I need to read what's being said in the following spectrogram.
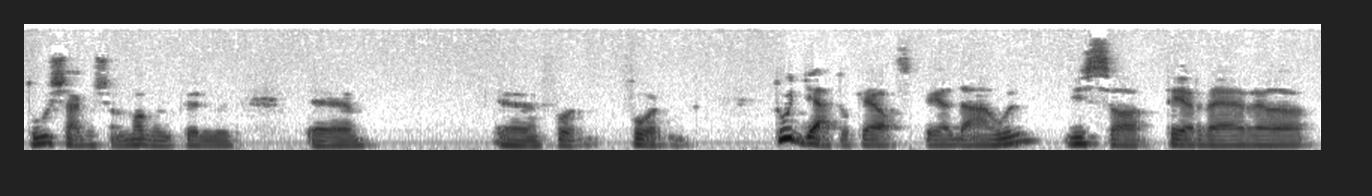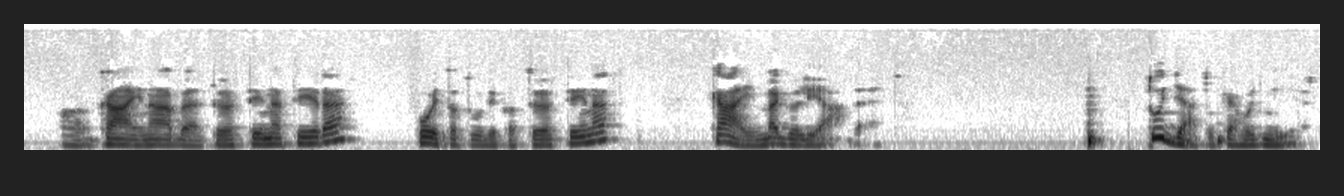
Túlságosan magunk körül ö, ö, for, forgunk. Tudjátok-e azt például, visszatérve erre a, a Káin Ábel történetére, folytatódik a történet, Káin megöli Ábelt. Tudjátok-e, hogy miért?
